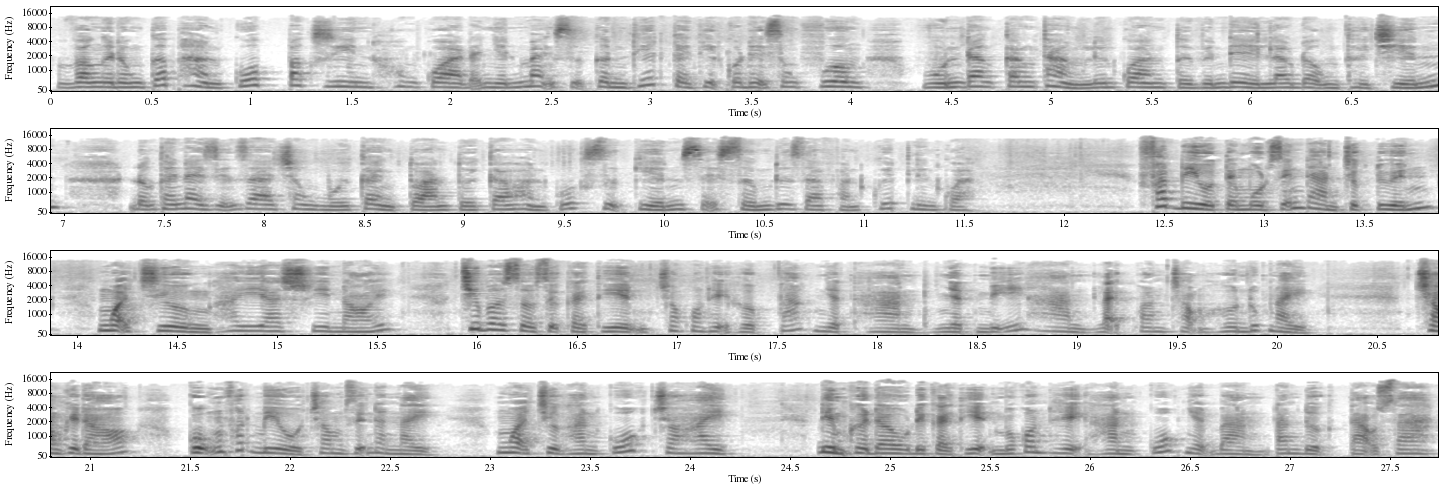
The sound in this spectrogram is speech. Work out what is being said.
và người đồng cấp Hàn Quốc Park Jin hôm qua đã nhấn mạnh sự cần thiết cải thiện quan hệ song phương vốn đang căng thẳng liên quan tới vấn đề lao động thời chiến. Động thái này diễn ra trong bối cảnh Tòa án tối cao Hàn Quốc dự kiến sẽ sớm đưa ra phán quyết liên quan. Phát biểu tại một diễn đàn trực tuyến, Ngoại trưởng Hayashi nói, chưa bao giờ sự cải thiện trong quan hệ hợp tác Nhật-Hàn, Nhật-Mỹ-Hàn lại quan trọng hơn lúc này. Trong khi đó, cũng phát biểu trong diễn đàn này, Ngoại trưởng Hàn Quốc cho hay, điểm khởi đầu để cải thiện mối quan hệ Hàn Quốc-Nhật Bản đang được tạo ra.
